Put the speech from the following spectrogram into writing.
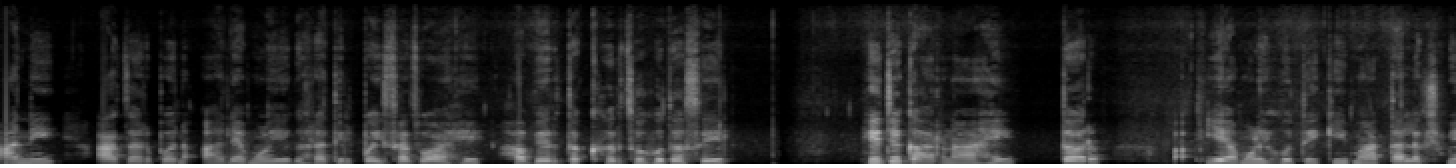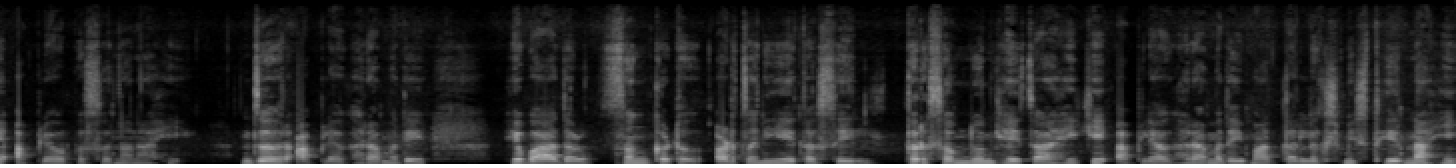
आणि आजारपण आल्यामुळे घरातील पैसा जो आहे हा व्यर्थ खर्च होत असेल. हे जे कारण आहे तर यामुळे होते की माता लक्ष्मी आपल्यावर प्रसन्न नाही. जर आपल्या घरामध्ये हे वादळ संकट अडचणी येत असेल तर समजून घ्यायचं आहे की आपल्या घरामध्ये माता लक्ष्मी स्थिर नाही.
